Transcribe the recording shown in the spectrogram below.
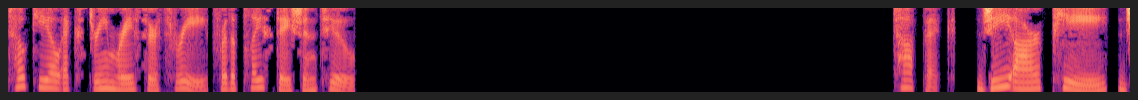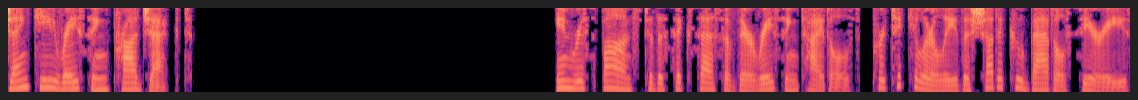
Tokyo Extreme Racer 3 for the PlayStation 2. Topic: GRP Genki Racing Project. In response to the success of their racing titles, particularly the Shutoko Battle series,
